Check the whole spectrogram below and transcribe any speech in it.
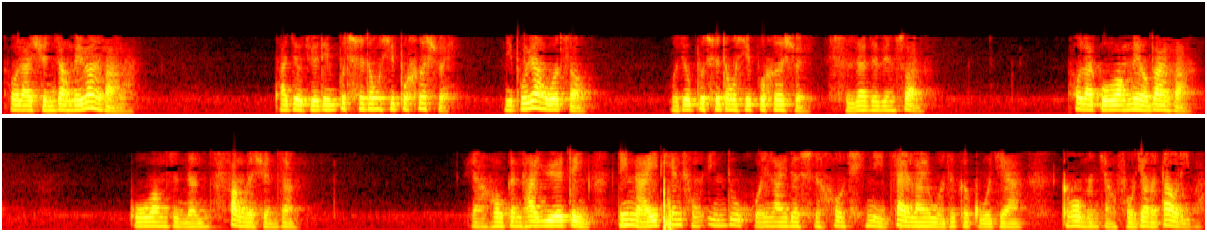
后来玄奘没办法了，他就决定不吃东西不喝水，你不让我走，我就不吃东西不喝水，死在这边算了。后来国王没有办法，国王只能放了玄奘。然后跟他约定，你哪一天从印度回来的时候，请你再来我这个国家，跟我们讲佛教的道理吧。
